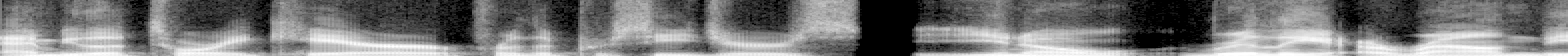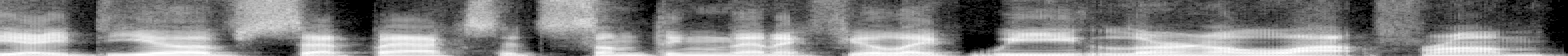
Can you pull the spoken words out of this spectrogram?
ambulatory care for the procedures. You know, really around the idea of setbacks, it's something that I feel like we learn a lot from.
